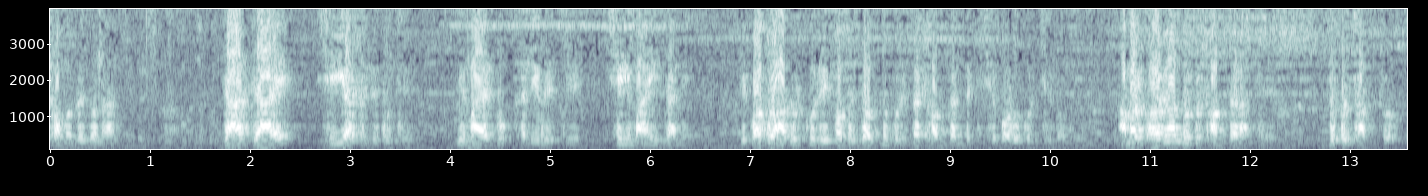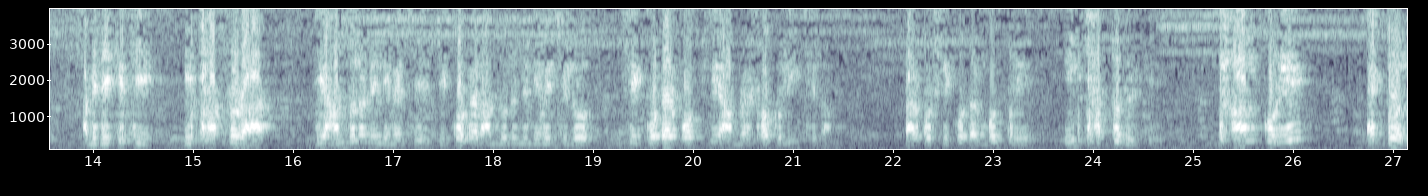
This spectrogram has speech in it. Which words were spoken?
সমবেদনা। যার যায় সেই আসলে বোঝে যে মায়ের বুক খালি হয়েছে, সেই মাই জানে। যে কত আদর করে, কত যত্ন করে তার সন্তানটাকে সে বড় করছিল। আমার ঘরেও দুটো সন্তান আছে, দুটো ছাত্র। আমি দেখেছি এই ছাত্ররা যে আন্দোলনে নেমেছে, যে কোটার আন্দোলনে নেমেছিল, সেই কোটার পক্ষে আমরা সকলেই ছিলাম। তারপর সেই কোটার মধ্যে এই ছাত্রদেরকে ঢাল করে একদল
